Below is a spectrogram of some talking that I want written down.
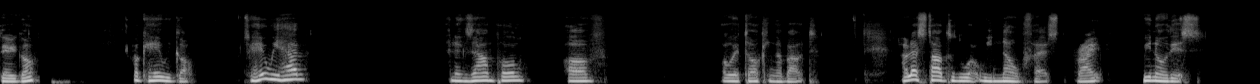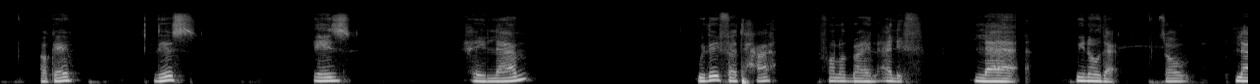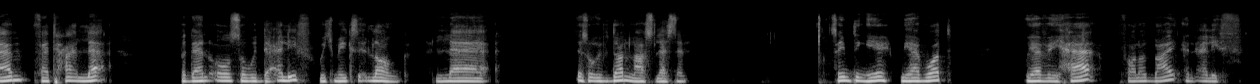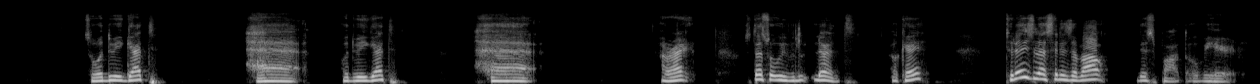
There you go. Okay, here we go. So here we have an example of what we're talking about. Now let's start with what we know first, right? We know this. Okay. This is a lam with a fatha followed by an alif. La. We know that. So lam, fatha, la, but then also with the alif, which makes it long. La. That's what we've done last lesson. Same thing here. We have what? We have a ha followed by an alif. So what do we get? Ha. What do we get? Ha. All right. So that's what we've learned. Okay. Today's lesson is about this part over here.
